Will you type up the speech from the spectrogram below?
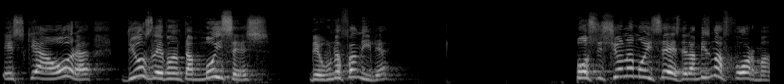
es que ahora Dios levanta a Moisés de una familia, Posiciona a Moisés de la misma forma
